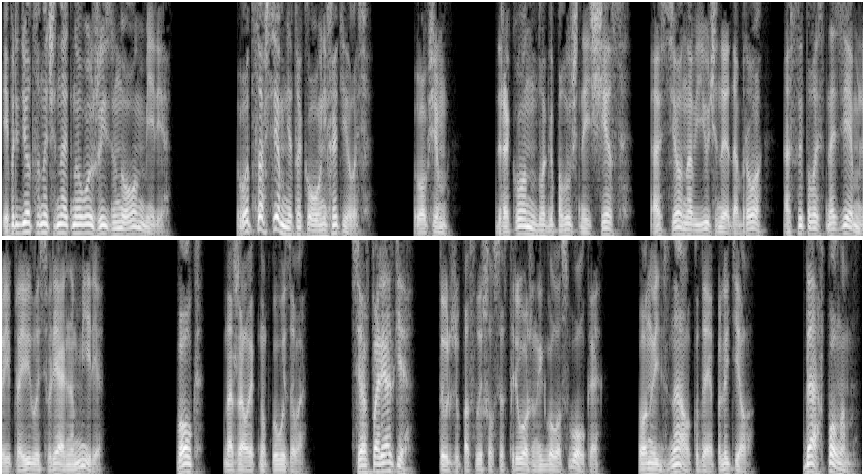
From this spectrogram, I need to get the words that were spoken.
и придется начинать новую жизнь в новом мире. Вот совсем мне такого не хотелось. В общем, дракон благополучно исчез, а все навьюченное добро осыпалось на землю и проявилось в реальном мире. «Волк!» — нажал я кнопку вызова. «Все в порядке?» — тут же послышался встревоженный голос волка. Он ведь знал, куда я полетел. «Да, в полном.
